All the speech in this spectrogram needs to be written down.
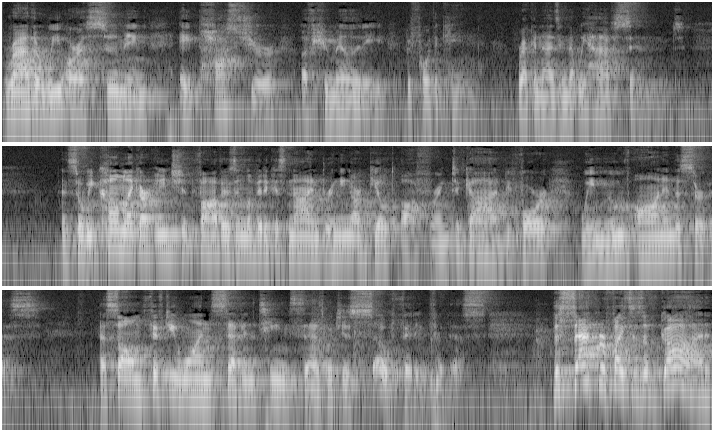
Rather, we are assuming a posture of humility before the King, recognizing that we have sinned and so we come like our ancient fathers in Leviticus 9, bringing our guilt offering to God before we move on in the service. As Psalm 51 17 says, which is so fitting for this the sacrifices of God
